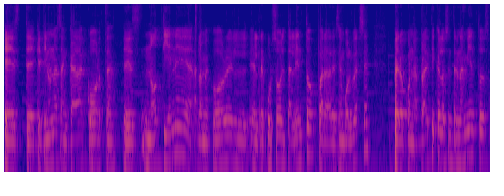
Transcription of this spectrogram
este, que tiene una zancada corta, es, no tiene a lo mejor el, el recurso o el talento para desenvolverse, pero con la práctica los entrenamientos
